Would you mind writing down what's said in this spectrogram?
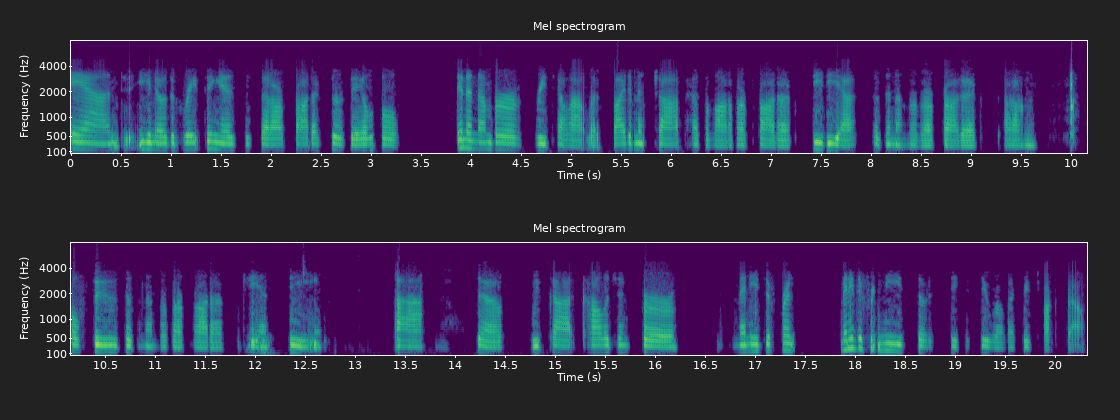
And you know, the great thing is is that our products are available in a number of retail outlets. Vitamin Shoppe has a lot of our products. CVS has a number of our products. Um, Whole Foods has a number of our products. GNC. Um, so we've got collagen for many different many different needs, so to speak, you will, like we talked about.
